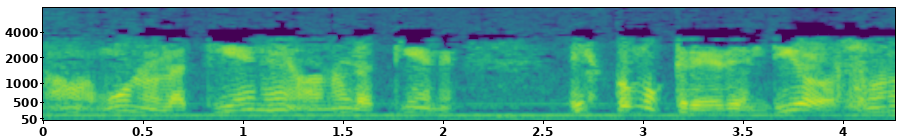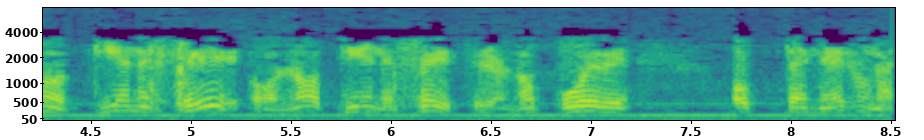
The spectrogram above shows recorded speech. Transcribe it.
¿no? Uno la tiene o no la tiene. Es como creer en Dios, uno tiene fe o no tiene fe, pero no puede obtener una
